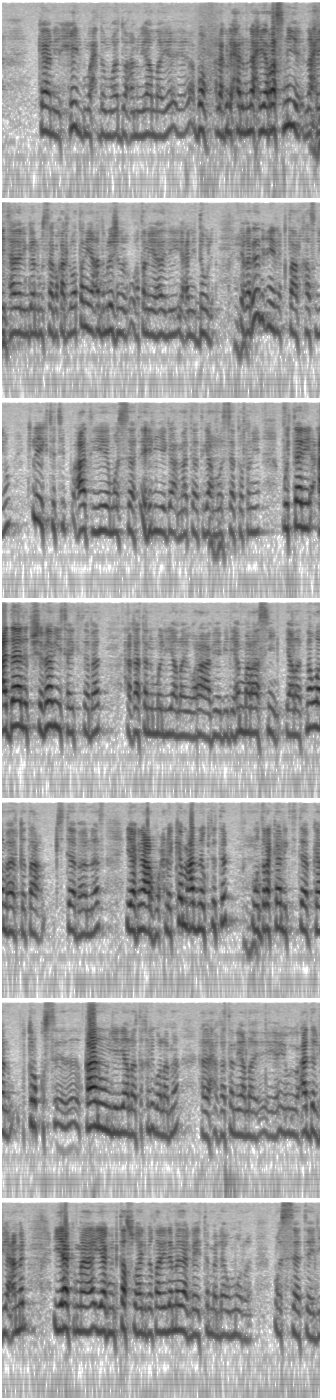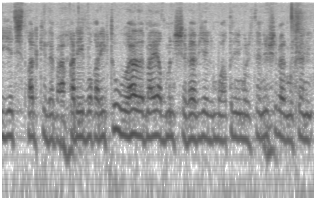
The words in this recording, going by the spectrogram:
كان يحيل وحده مؤدو عنه يلا بون على كل حال من الناحيه الرسميه ناحية هذا اللي قال المسابقات الوطنية عندهم لجنة وطنية هذه يعني الدولة غير يعني القطاع الخاص اليوم كل يكتتب عاد هي مؤسسات أهلية كاع ما كاع مؤسسات وطنية. وبالتالي عدالة الشفافيه هذه الكتابات حقيقة اللي يلا يراعى في بيدي هم مراسيم. يلا تنظم هذا القطاع الاكتتاب الناس. ياك نعرفوا إحنا كم عندنا اكتتب وندرا كان الاكتتاب كان طرق القانونيه ديال تخليق ولا ما. هذا حقيقة يلا يعدل في عمل. ياك ما ياك نمتصوا هذه البطاريه ما ذاك لا يتم إلا أمور مؤسسات أهلية تشتغل كلها مع قريب وقريبته. وهذا ما يضمن الشفافية للمواطنين الموريتانيين والشباب الموريتانيين.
